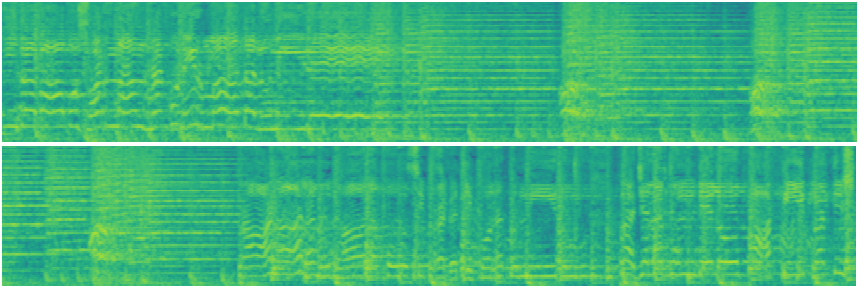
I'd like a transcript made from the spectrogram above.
చంద్రబాబు స్వర్ణాంధ్రకు నిర్మాతలు మీరే. ప్రాణాలను ధారపోసి ప్రగతి కొరకు మీరు ప్రజల గుండెలో పార్టీ ప్రతిష్ట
